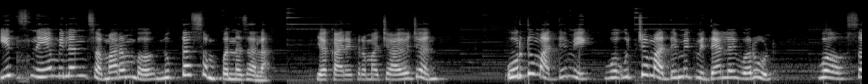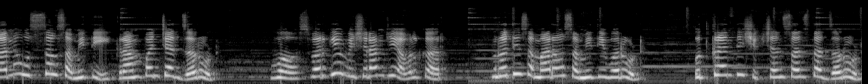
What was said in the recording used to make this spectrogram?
ईद स्नेहमिलन समारंभ नुकताच संपन्न झाला. या कार्यक्रमाचे आयोजन उर्दू माध्यमिक व उच्च माध्यमिक विद्यालय वरुड व सण उत्सव समिती ग्रामपंचायत जरूड व स्वर्गीय विश्रामजी अवलकर स्मृती समारोह समिती वरुड उत्क्रांती शिक्षण संस्था जरूड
